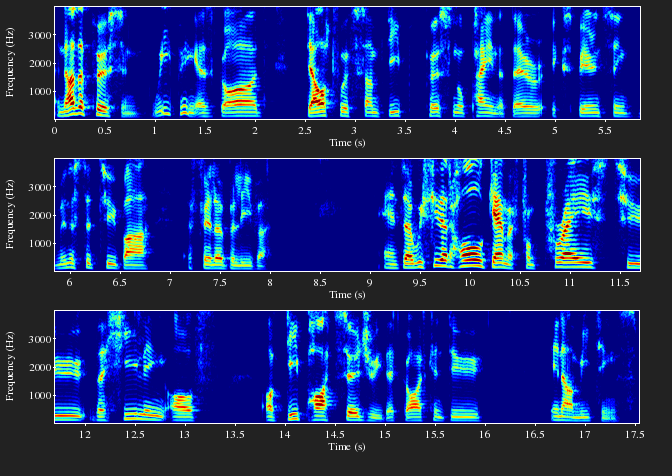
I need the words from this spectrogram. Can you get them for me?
Another person weeping as God dealt with some deep personal pain that they were experiencing, ministered to by a fellow believer. And uh, we see that whole gamut from praise to the healing of, of deep heart surgery that God can do in our meetings.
